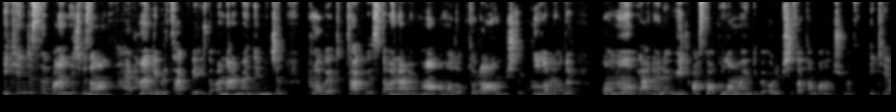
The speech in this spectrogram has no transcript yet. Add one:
İkincisi ben hiçbir zaman herhangi bir takviyeyi de önermediğim için probiyotik takviyesi de önermiyorum. Ha ama doktoru almıştır, kullanıyordur onu yani hani hiç asla kullanmayın gibi öyle bir şey zaten bana düşmez. İki.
